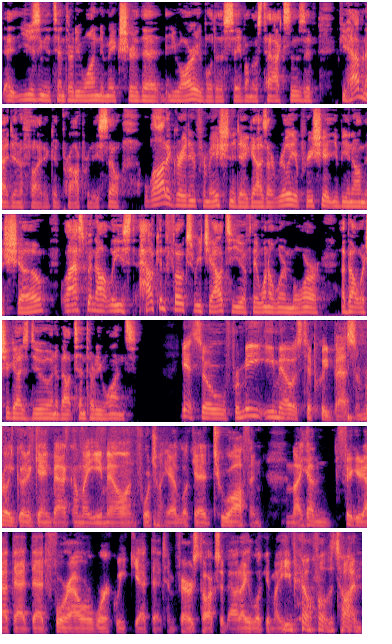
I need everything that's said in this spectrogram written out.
uh, using the 1031 to make sure that you are able to save on those taxes if, if you haven't identified a good property. So a lot of great information today, guys. I really appreciate you being on the show. Last but not least, how can folks reach out to you if they want to learn more about what you guys do and about 1031s? Yeah, so for me, email is typically best. I'm really good at getting back on my email. Unfortunately, I look at it too often. I haven't figured out that that four hour work week yet that Tim Ferriss talks about. I look at my email all the time.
